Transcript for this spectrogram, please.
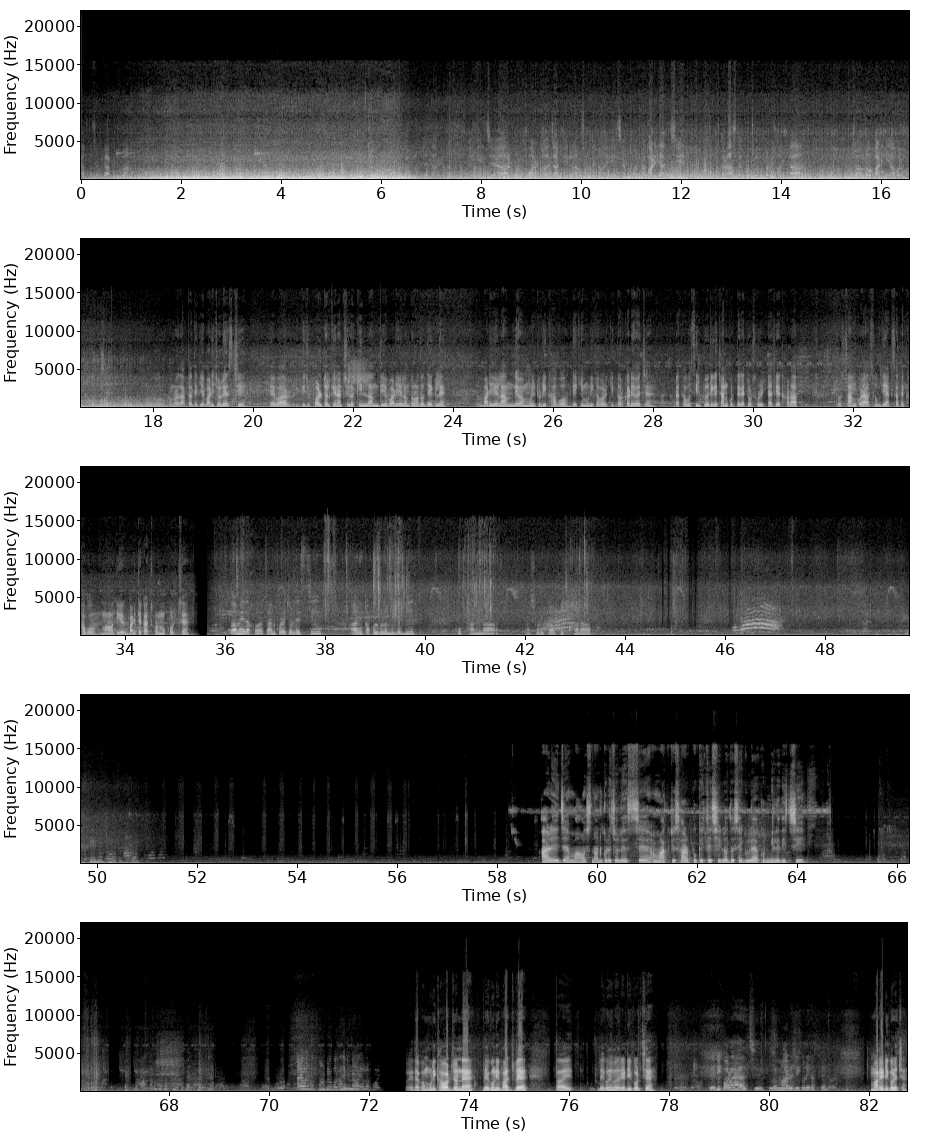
রাস্তা ছবিটা আগে তুলো হয়ে গিয়েছে আর ফল টল যা কিনলাম সব কেনা হয়ে গিয়েছে এখন আমরা বাড়ি যাচ্ছি আর রাস্তায় প্রচণ্ড ঠান্ডা চলো বাড়ি গিয়ে আবার কথা হচ্ছে তো আমরা ডাক্তার দেখিয়ে বাড়ি চলে এসেছি। এবার কিছু ফল টল কেনার ছিল, কিনলাম, দিয়ে বাড়ি এলাম, তোমরা তো দেখলে। তো বাড়ি এলাম এবার মুড়ি টুড়ি খাব, দেখি মুড়ি খাবার কি তরকারি হয়েছে। ওটা খাব শিল্পী ওদিকে চান করতে গেছে, ওর শরীরটা আজকে খারাপ। তো চান করে আসুক, দিয়ে একসাথে খাব, মা ওদিকে বাড়িতে কাজকর্ম করছে। তো আমি দেখো, চান করে চলে এসেছি, আর এই কাপড়গুলো মিলে দিই। খুব ঠান্ডা, আর শরীরটাও খুব খারাপ। আর এই যে মাও স্নান করে চলে এসছে মা কিছু সার্পও কেচে ছিল, তো সেগুলো এখন মিলে দিচ্ছি। তো এই দেখো মুড়ি খাওয়ার জন্যে বেগুনি ভাজবে, তাই বেগুনি রেডি করছে। রেডি করা আছে। মা রেডি করে রাখে। মা রেডি করেছে?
